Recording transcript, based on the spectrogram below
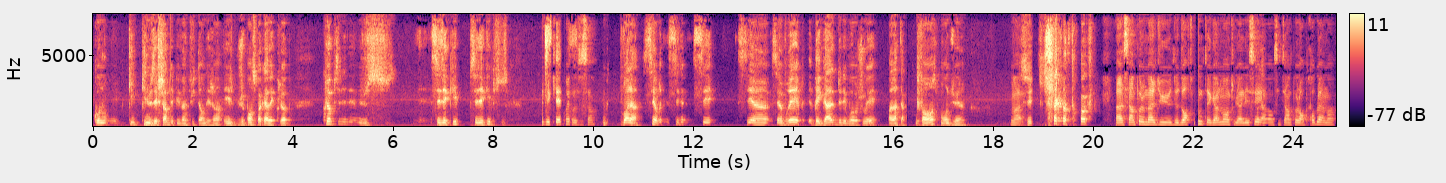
Qu'on- qui, qui nous échappe depuis 28 ans déjà. Et je pense pas qu'avec Klopp, Klopp, je- ces équipes, ces équipes, C'est ça. voilà, c'est un- c'est c'est- c'est un, c'est un vrai régal de les voir jouer en attaque. Défense, mon Dieu, hein. Ouais. c'est catastrophe. Ah, c'est un peu le mal du, de Dortmund également qu'il a laissé. Voilà. hein. C'était un peu leur problème. hein.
